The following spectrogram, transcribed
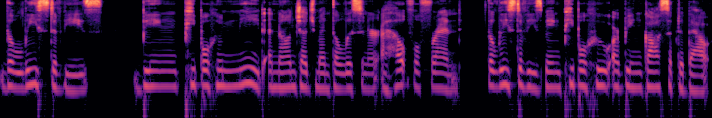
the least of these being people who need a non judgmental listener, a helpful friend. The least of these being people who are being gossiped about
